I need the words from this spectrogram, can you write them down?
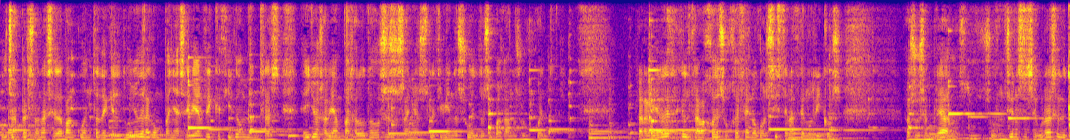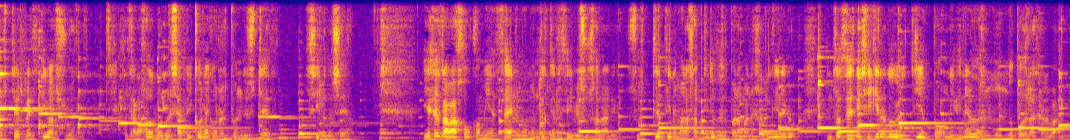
Muchas personas se daban cuenta de que el dueño de la compañía se había enriquecido mientras ellos habían pasado todos esos años recibiendo sueldos y pagando sus cuentas. La realidad es que el trabajo de su jefe no consiste en hacer ricos a sus empleados. Su función es asegurarse de que usted reciba su sueldo. El trabajo de volverse rico le corresponde a usted, si lo desea y ese trabajo comienza en el momento en que recibe su salario. Si usted tiene malas aptitudes para manejar el dinero, entonces ni siquiera todo el tiempo ni dinero del mundo podrá salvarlo.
